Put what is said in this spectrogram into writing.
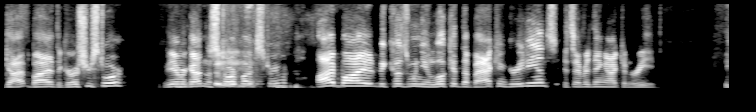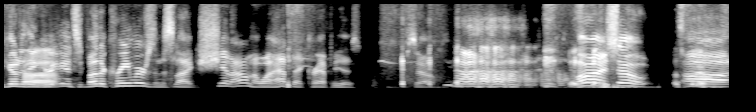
got buy at the grocery store. Have you ever gotten a Yeah, yeah, Starbucks creamer? I buy it because when you look at the back ingredients, it's everything I can read. You go to the Ah. ingredients of other creamers, and it's like shit. I don't know what half that crap is. So, all All right. So, uh,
